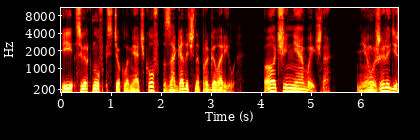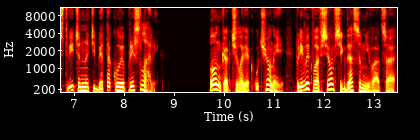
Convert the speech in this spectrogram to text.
и, сверкнув стеклами очков, загадочно проговорил. «Очень необычно. Неужели действительно тебе такое прислали? Он, как человек-ученый, привык во всем всегда сомневаться,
